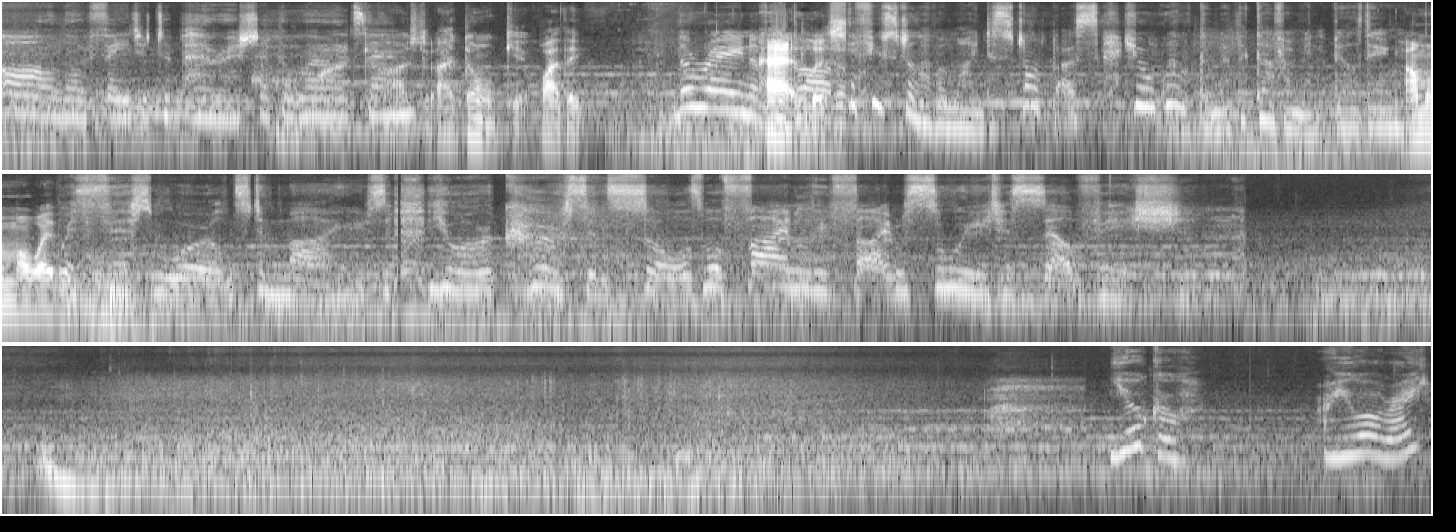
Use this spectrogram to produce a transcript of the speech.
All are fated to perish at the oh world's Gosh, end. dude, I don't get why they. The reign of Atlas. the god. If you still have a mind to stop us, you're welcome at the government building. I'm on my way. With this world's demise, your accursed souls will finally find sweetest salvation. Yoko, are you alright?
